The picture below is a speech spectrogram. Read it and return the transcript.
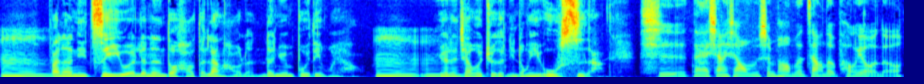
嗯，反而你自以为人人都好的烂好人，人缘不一定会好。嗯嗯，因为人家会觉得你容易误事啊。是，大家想想，我们身旁有没有这样的朋友呢？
